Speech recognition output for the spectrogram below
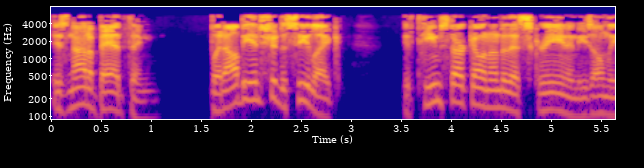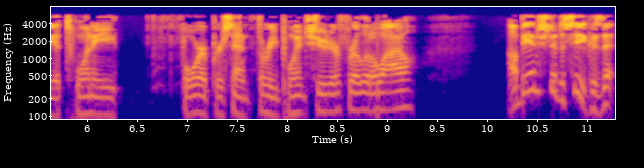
is not a bad thing. But I'll be interested to see, like, if teams start going under that screen and he's only a 24% three point shooter for a little while, I'll be interested to see because that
